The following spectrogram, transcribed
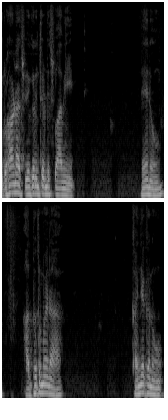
గృహాణ స్వీకరించండి స్వామి. నేను అద్భుతమైన కన్యకను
